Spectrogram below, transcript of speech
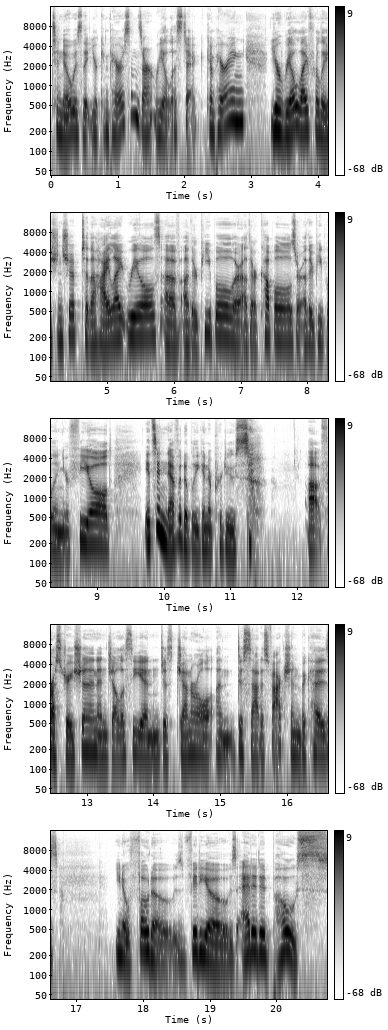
to know is that your comparisons aren't realistic. Comparing your real life relationship to the highlight reels of other people or other couples or other people in your field, it's inevitably going to produce uh, frustration and jealousy and just general un- dissatisfaction because you know, photos, videos, edited posts.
